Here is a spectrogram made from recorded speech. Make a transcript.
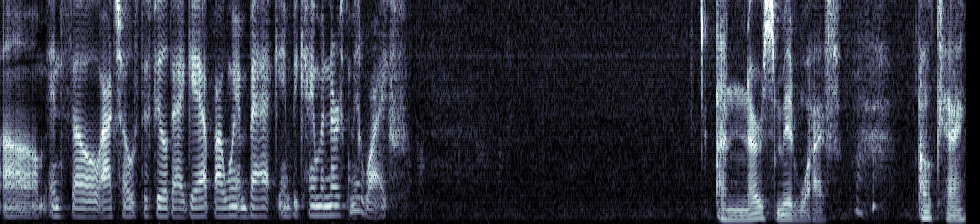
Um, and so I chose to fill that gap. I went back and became a nurse midwife. A nurse midwife. Mm-hmm. Okay.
